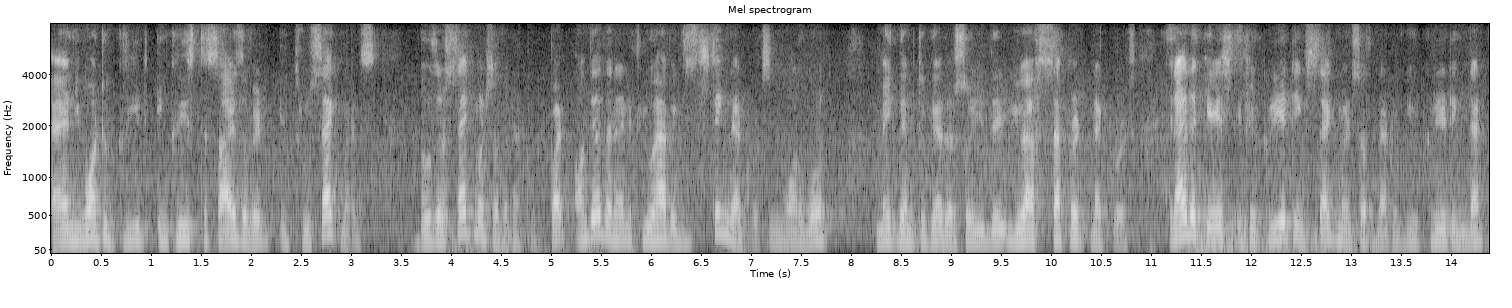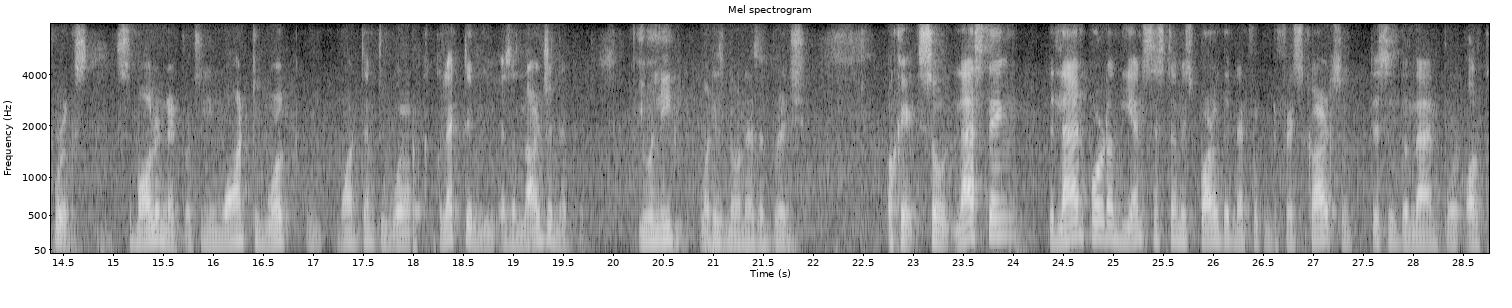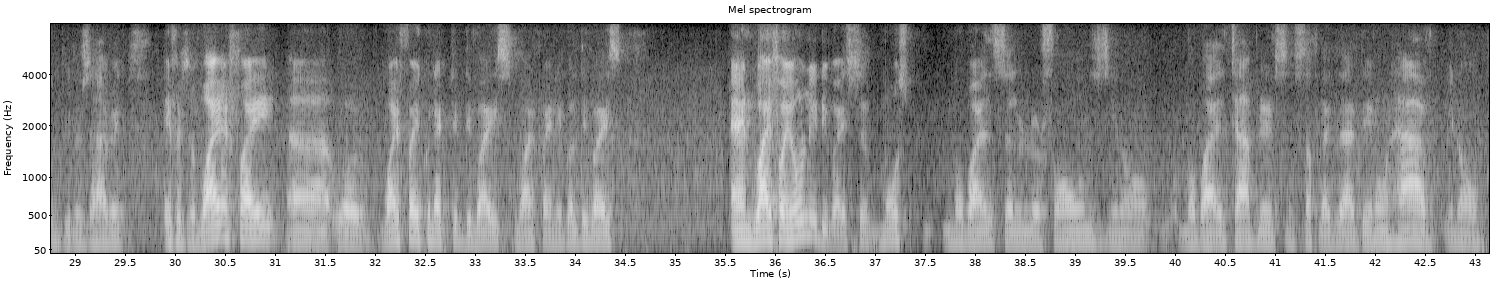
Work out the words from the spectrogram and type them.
and you want to increase the size of it in, through segments, those are segments of a network. But on the other hand, if you have existing networks and you want to work, make them together, so you, they, you have separate networks. In either case, if you're creating segments of network, you're creating networks, smaller networks, and you want to work, want them to work collectively as a larger network, you will need what is known as a bridge. Okay, so last thing, the LAN port on the end system is part of the network interface card. So this is the LAN port, all computers have it. If it's a Wi-Fi, uh, well, Wi-Fi connected device, Wi-Fi enabled device, and Wi-Fi only device. Most mobile cellular phones, you know, mobile tablets and stuff like that, they don't have, you know,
